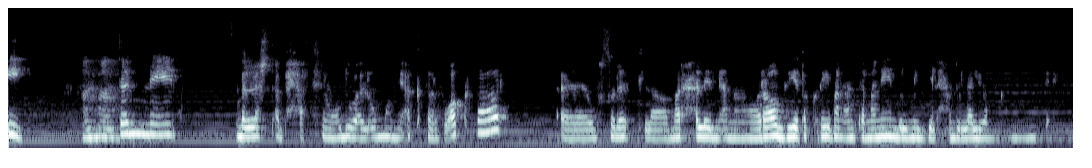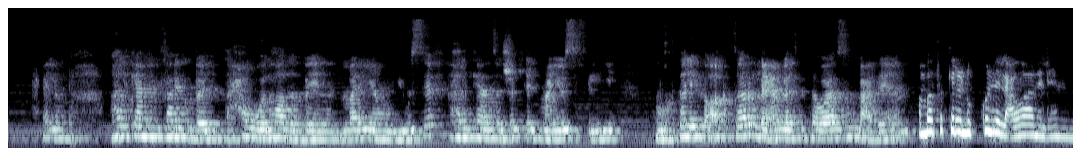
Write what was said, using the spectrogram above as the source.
هي. تاني بلشت أبحث في موضوع الأمومة أكثر وأكثر آه وصلت لمرحلة إني أنا راضية تقريبا عن 80% الحمد لله اليوم من. حلو وهل كان في فرق بين التحول هذا بين مريم ويوسف؟ هل كانت تجربتك مع يوسف اللي هي مختلفة أكثر اللي عملت التوازن بعدين؟ أنا بفكر إنه كل العوامل هن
